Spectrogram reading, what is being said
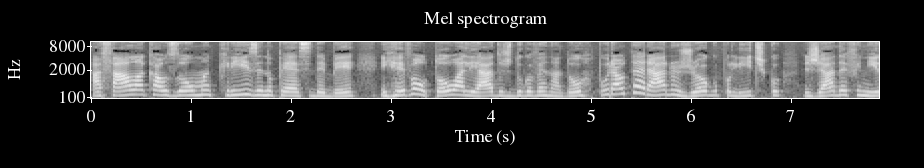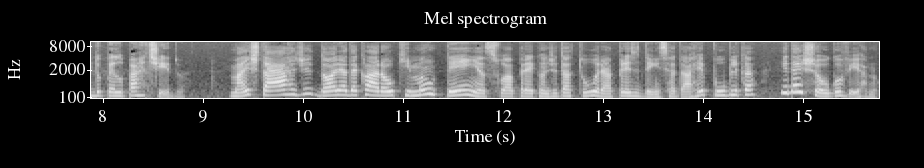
A fala causou uma crise no PSDB e revoltou aliados do governador por alterar o jogo político já definido pelo partido. Mais tarde, Dória declarou que mantém a sua pré-candidatura à presidência da República e deixou o governo.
